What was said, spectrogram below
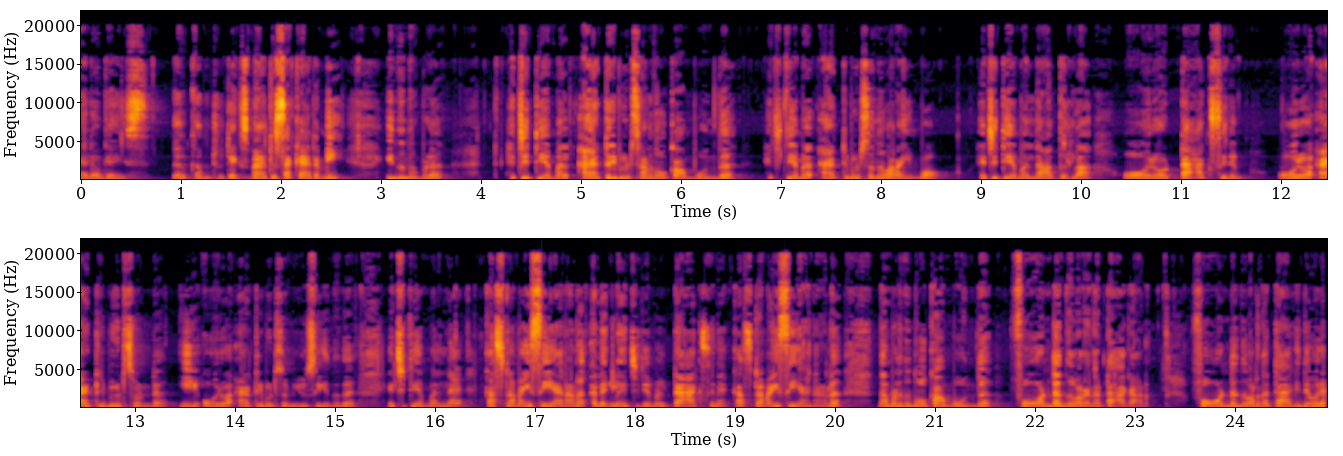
Hello guys welcome to techs matters academy ഇന്ന് നമ്മൾ H T M L attributes ആണ് നോക്കാൻ പോകുന്നത്. H T M L attributes എന്ന് പറയുമ്പോൾ എച്ച് ടി എം എല്ലിനകത്തുള്ള ഓരോ ടാക്സിനും ഓരോ ആട്രിബ്യൂട്ട്സ് ഉണ്ട്. ഈ ഓരോ ആട്രിബ്യൂട്ട്സും യൂസ് ചെയ്യുന്നത് എച്ച് ടി എം എല്ലിനെ കസ്റ്റമൈസ് ചെയ്യാനാണ്. അല്ലെങ്കിൽ എച്ച് ടി എം എൽ ടാക്സിനെ കസ്റ്റമൈസ് ചെയ്യാനാണ്. നമ്മളിന്ന് നോക്കാൻ പോകുന്നത് ഫോണ്ട് എന്ന് പറയുന്ന ടാഗാണ് ഫോണ്ട് എന്ന് പറയുന്ന ടാഗിന്റെ ഒരു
